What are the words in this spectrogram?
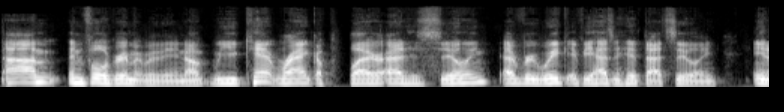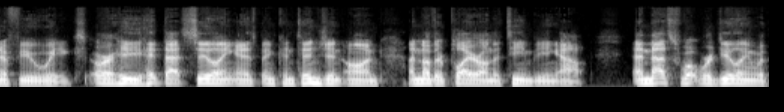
I'm in full agreement with you. Know, you can't rank a player at his ceiling every week if he hasn't hit that ceiling in a few weeks, or he hit that ceiling and it's been contingent on another player on the team being out. And that's what we're dealing with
